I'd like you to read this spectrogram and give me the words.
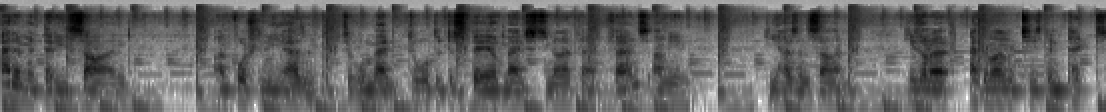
adamant that he signed. Unfortunately, he hasn't. To all, to all the despair of Manchester United fans, I mean, he hasn't signed. He's on a at the moment. He's been picked.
